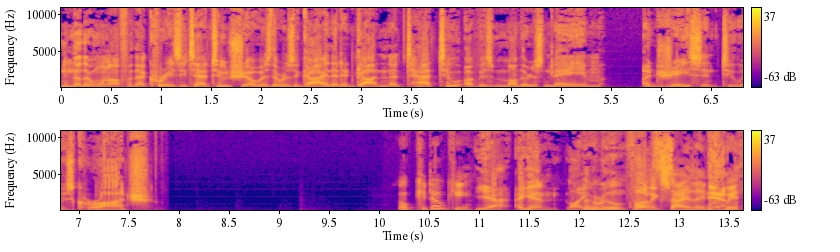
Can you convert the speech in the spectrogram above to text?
Another one off of that crazy tattoo show is there was a guy that had gotten a tattoo of his mother's name adjacent to his crotch. Okie dokie. Yeah, again, like The room falls unex- silent Yeah. with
